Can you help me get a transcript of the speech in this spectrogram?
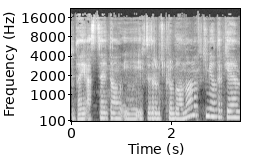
tutaj ascetą i, i chcę zrobić pro bono. No chodzi mi o takie,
